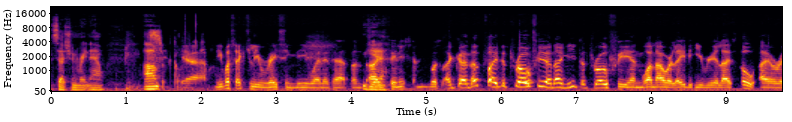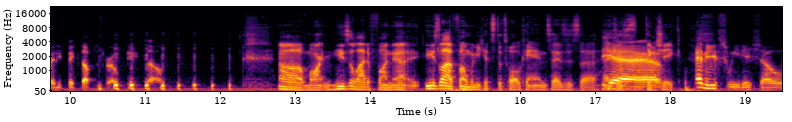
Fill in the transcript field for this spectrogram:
session right now. Um, yeah, he was actually racing me when it happened. I finished and he was like, I cannot find the trophy and I need the trophy. And one hour later, he realized, oh, I already picked up the trophy. So oh, Martin, he's a lot of fun. Uh, he's a lot of fun when he hits the tall cans as his, uh, as Yeah. his Digshake. and he's Swedish, so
